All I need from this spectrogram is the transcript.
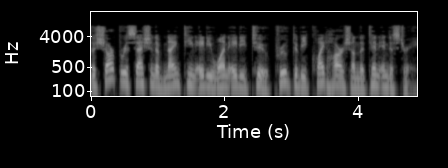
The sharp recession of 1981–82 proved to be quite harsh on the tin industry.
